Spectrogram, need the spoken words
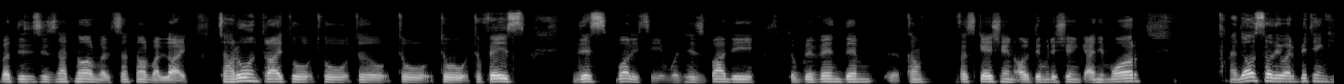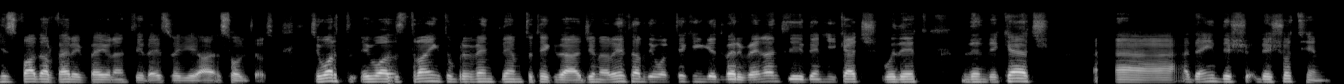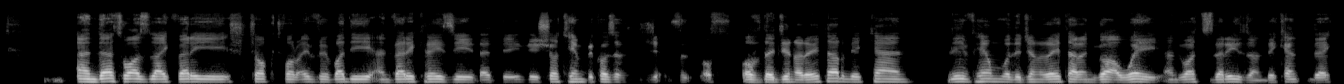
But this is not normal. It's not normal life. So Harun tried to to to to to to face this policy with his body to prevent them uh, confiscation or demolishing anymore and also they were beating his father very violently the israeli uh, soldiers. So what he was trying to prevent them to take the generator. They were taking it very violently. Then he catch with it. Then they catch uh, at the end they, sh- they shot him. And that was like very shocked for everybody and very crazy that they, they shot him because of, of of the generator. They can leave him with the generator and go away and what's the reason they can't like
